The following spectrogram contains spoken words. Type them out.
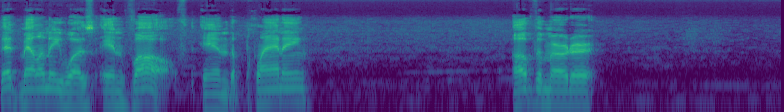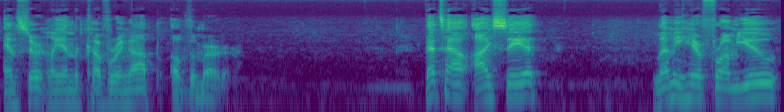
that Melanie was involved in the planning of the murder and certainly in the covering up of the murder. That's how I see it. Let me hear from you.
